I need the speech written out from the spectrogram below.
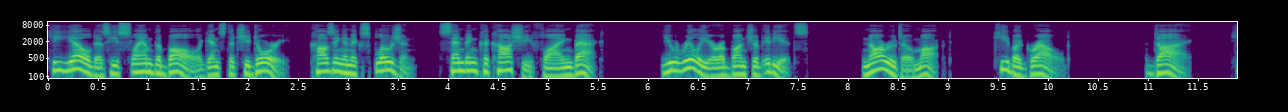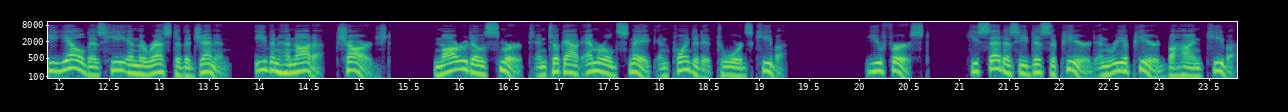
He yelled as he slammed the ball against the Chidori, causing an explosion, sending Kakashi flying back. You really are a bunch of idiots. Naruto mocked. Kiba growled. Die. He yelled as he and the rest of the genin, even Hinata, charged. Naruto smirked and took out Emerald Snake and pointed it towards Kiba. You first. He said as he disappeared and reappeared behind Kiba.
